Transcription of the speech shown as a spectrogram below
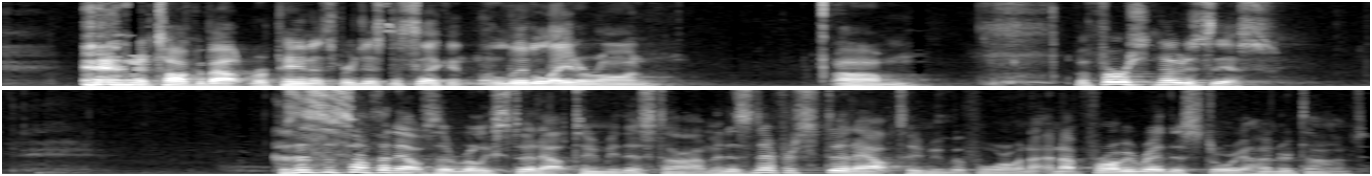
I'm going to talk about repentance for just a second, a little later on. Um, but first, notice this. Because this is something else that really stood out to me this time. And it's never stood out to me before. And, I, and I've probably read this story a hundred times.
